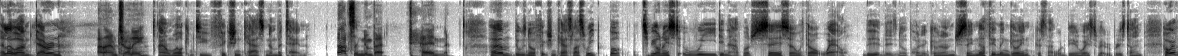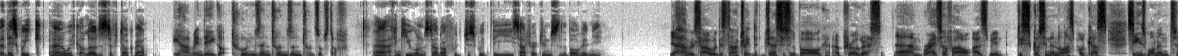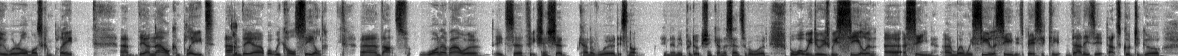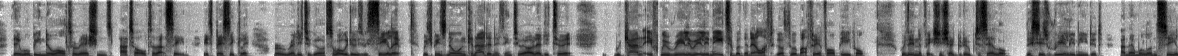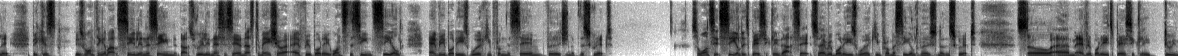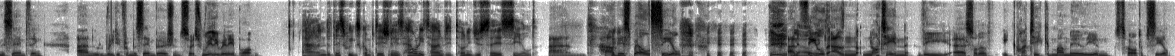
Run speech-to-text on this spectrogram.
Hello, I'm Darren, And I'm Tony. and welcome to Fiction Cast number 10. That's a number 10. Um, there was no Fiction Cast last week, but to be honest, we didn't have much to say, so we thought, well, there's no point in going on and just saying nothing and going, because that would be a waste of everybody's time. However, this week, uh, we've got loads of stuff to talk about. We have indeed got tons and tons and tons of stuff. Uh, I think you want to start off with just with the Star Trek Genesis of the Borg, didn't you? Yeah, we start with the Star Trek, the Genesis of the Borg, uh, progress. Um, right, so far, as we've been discussing in the last podcast, scenes one and two were almost complete. Um, they are now complete, and Yep. they are what we call sealed. And that's one of our, it's a fiction shed kind of word. It's not in any production kind of sense of a word. But what we do is we seal an, uh, a scene. And when we seal a scene, it's basically that is it. That's good to go. There will be no alterations at all to that scene. It's basically ready to go. So what we do is we seal it, which means no one can add anything to it or edit to it. We can if we really, really need to, but then it'll have to go through about three or four people within the Fiction Shed group to say, look, this is really needed, and then we'll unseal it. Because there's one thing about sealing a scene that's really necessary, and that's to make sure everybody, once the scene's sealed, everybody's working from the same version of the script. So once it's sealed, it's basically that's it. So everybody's working from a sealed version of the script. So um, everybody's basically doing the same thing and reading from the same version. So it's really, really important. And this week's competition is how many times did Tony just say sealed? And how do you spell sealed? And No, sealed as n- not in the uh, sort of aquatic mammalian sort of seal,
